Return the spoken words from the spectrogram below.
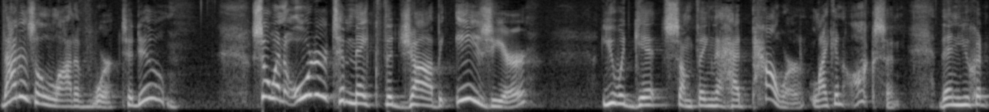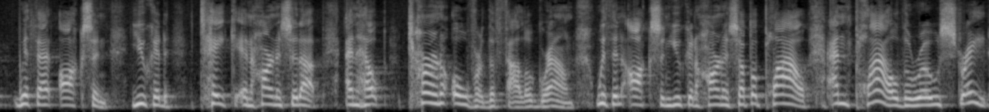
That is a lot of work to do. So, in order to make the job easier, you would get something that had power, like an oxen. Then you could, with that oxen, you could take and harness it up and help turn over the fallow ground. With an oxen, you can harness up a plow and plow the rows straight.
